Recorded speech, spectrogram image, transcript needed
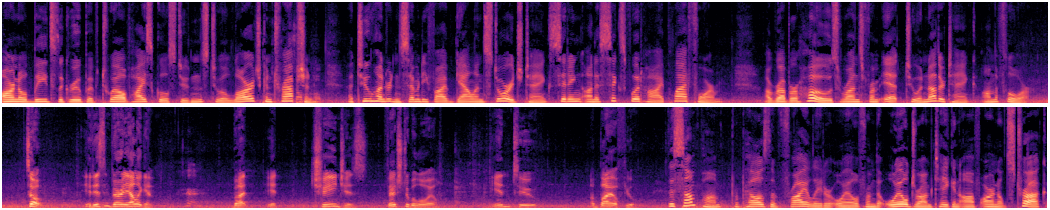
Arnold leads the group of 12 high school students to a large contraption, a 275 gallon storage tank sitting on a six foot high platform. A rubber hose runs from it to another tank on the floor. So, it isn't very elegant, but it changes vegetable oil into a biofuel. The sump pump propels the fryolator oil from the oil drum taken off Arnold's truck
